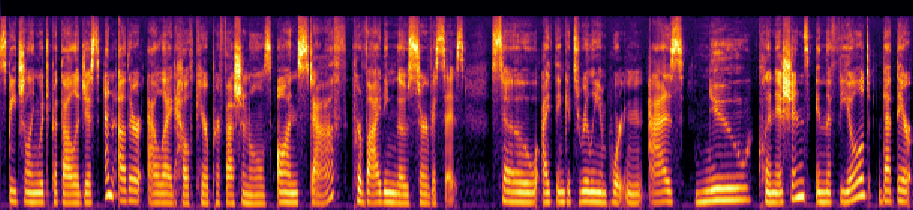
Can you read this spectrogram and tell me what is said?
speech language pathologists, and other allied healthcare professionals on staff providing those services. So I think it's really important as new clinicians in the field that they're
